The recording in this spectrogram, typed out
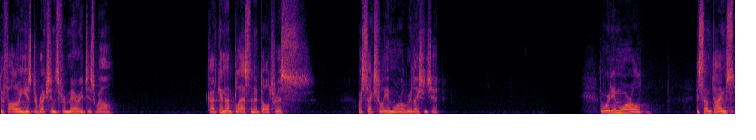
to following his directions for marriage as well. God cannot bless an adulterous or sexually immoral relationship. The word immoral is sometimes,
